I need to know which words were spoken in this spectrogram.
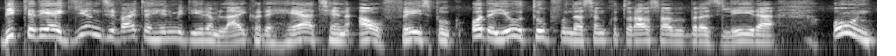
Bitte reagieren Sie weiterhin mit Ihrem Like oder Herzen auf Facebook oder YouTube Fundação Cultural Suave Brasileira und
